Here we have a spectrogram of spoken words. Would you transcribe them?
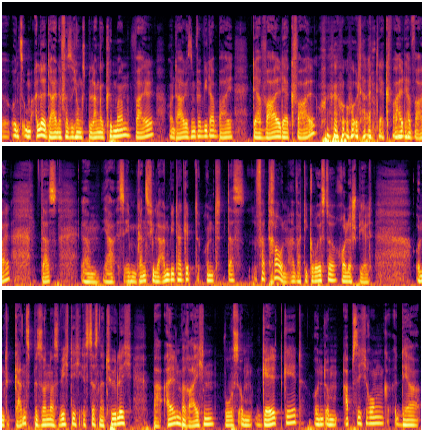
äh, uns um alle deine Versicherungsbelange kümmern, weil, und da sind wir wieder bei der Wahl der Qual oder der Qual der Wahl, dass ähm, ja, es eben ganz viele Anbieter gibt und das Vertrauen einfach die größte Rolle spielt. Und ganz besonders wichtig ist das natürlich bei allen Bereichen, wo es um Geld geht und um Absicherung der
